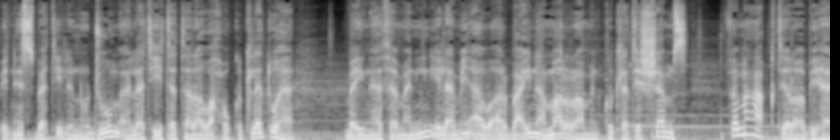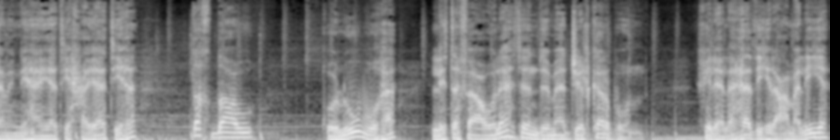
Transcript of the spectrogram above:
بالنسبة للنجوم التي تتراوح كتلتها بين 80 إلى 140 مرة من كتلة الشمس فمع اقترابها من نهايه حياتها تخضع قلوبها لتفاعلات اندماج الكربون. خلال هذه العملية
